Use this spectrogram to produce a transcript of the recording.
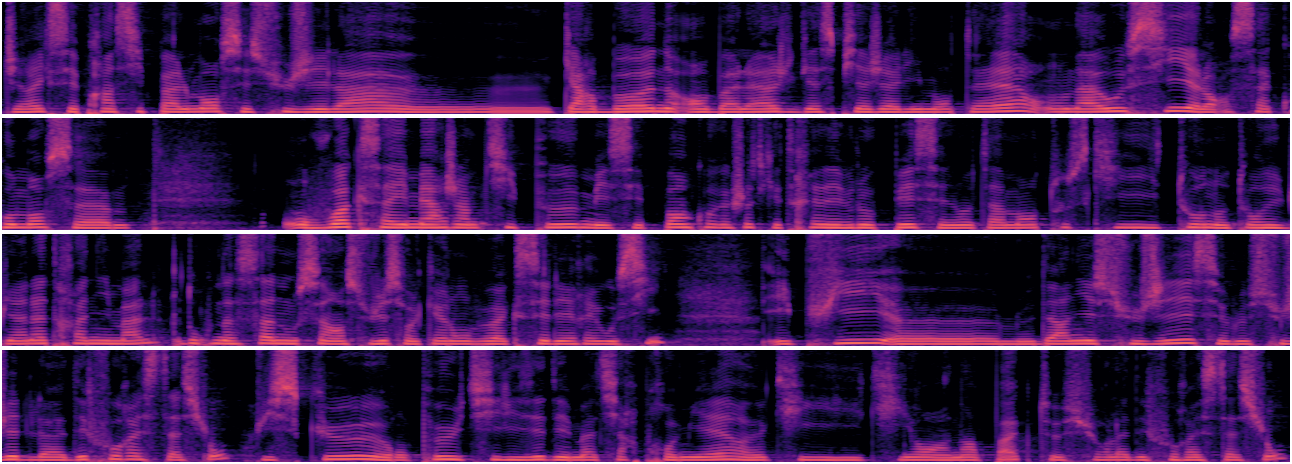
Je dirais que c'est principalement ces sujets-là, euh, carbone, emballage, gaspillage alimentaire. On a aussi, alors ça commence, euh, on voit que ça émerge un petit peu, mais c'est pas encore quelque chose qui est très développé. C'est notamment tout ce qui tourne autour du bien-être animal. Donc ça, nous, c'est un sujet sur lequel on veut accélérer aussi. Et puis euh, le dernier sujet, c'est le sujet de la déforestation, puisque on peut utiliser des matières premières euh, qui, ont un impact sur la déforestation.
